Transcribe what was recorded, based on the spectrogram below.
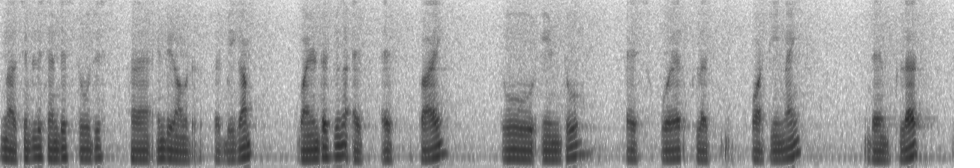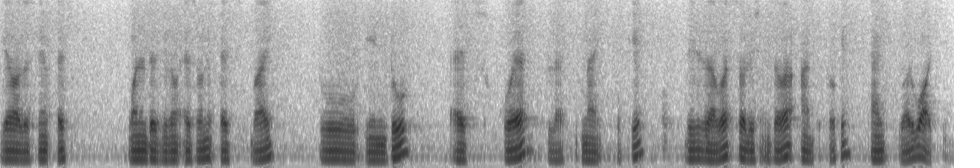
Now simply send this to this uh, in denominator. It become 1 into become s. S by 2 into s square plus 49 then plus here are the same s 1 into s become s only s by 2 into s square plus 9 okay? This is our solution is our answer okay? Thanks for watching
